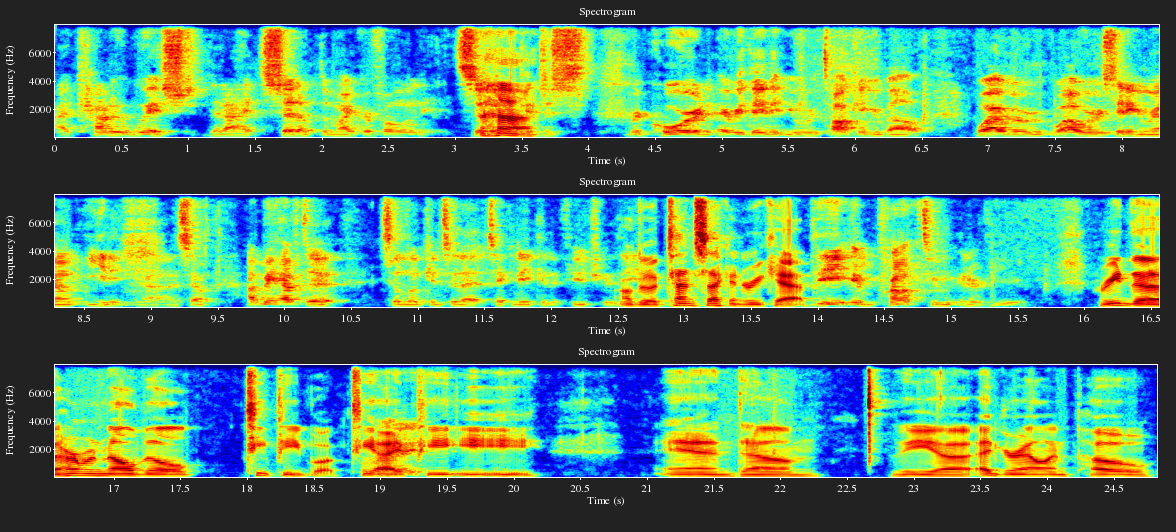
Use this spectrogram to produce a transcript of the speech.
I kind of wished that I had set up the microphone so that I could just record everything that you were talking about while we were while we were sitting around eating. Uh, so I may have to to look into that technique in the future. The, I'll do a 10 second recap. The impromptu interview. Read the Herman Melville Typee book, T I P E E, and um, the uh, Edgar Allan Poe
